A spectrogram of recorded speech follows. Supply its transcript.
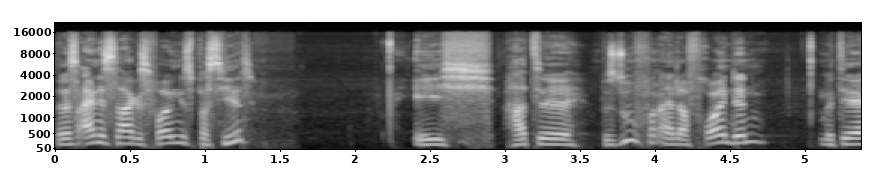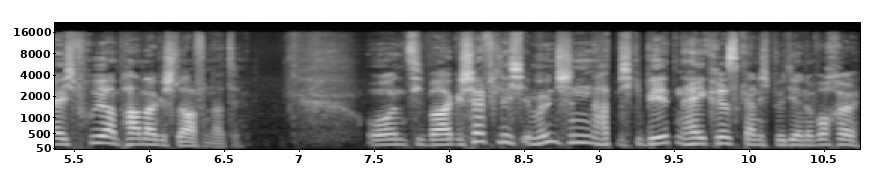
Dann ist eines Tages Folgendes passiert. Ich hatte Besuch von einer Freundin, mit der ich früher ein paar Mal geschlafen hatte. Und sie war geschäftlich in München, hat mich gebeten, hey Chris, kann ich bei dir eine Woche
